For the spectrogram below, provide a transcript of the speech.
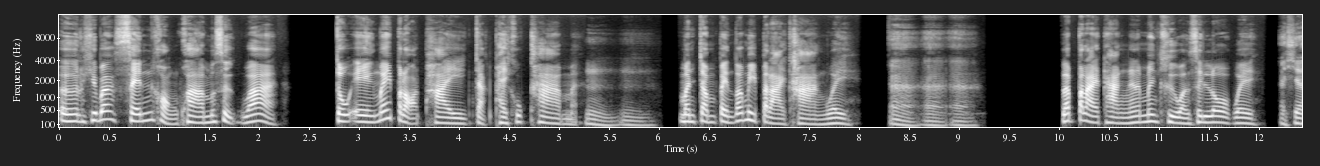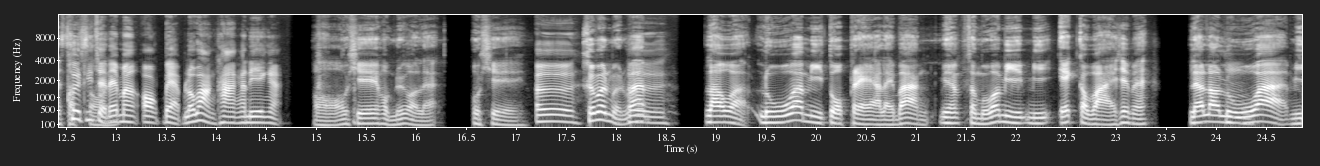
เออเราคิดว่าเซนส์ของความรู้สึกว่า ตัวเองไม่ปลอดภัยจากภัยคุกคามอะอืมอืมมันจำเป็นต้องมีปลายทางเว้ยอ่าอ่าอ่าแล้วปลายทางนั้นมันคือวันสิ้นโลกเว้ยไอ้เหี้ยซับเพื่อที่ซ้นจะได้มาออกแบบระหว่างทางกันเองอะอ๋อโอเค ผมนึกออกแล้วโอเค เออ คือมันเหมือนว่าเออเราอะรู้ว่ามีตัวแปรอะไรบ้างเนี่ยสมมุติว่ามีมี x กับ y ใช่ไหมแล้วเรารู้ว่ามี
